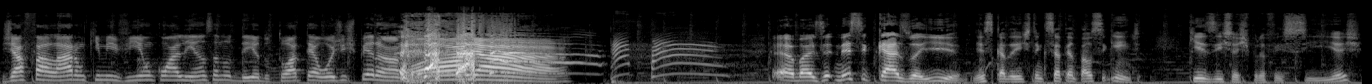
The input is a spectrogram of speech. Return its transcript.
Já falaram que me viam com a aliança no dedo. Tô até hoje esperando. Olha! É, mas nesse caso aí, nesse caso a gente tem que se atentar ao seguinte, que existem as profecias,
